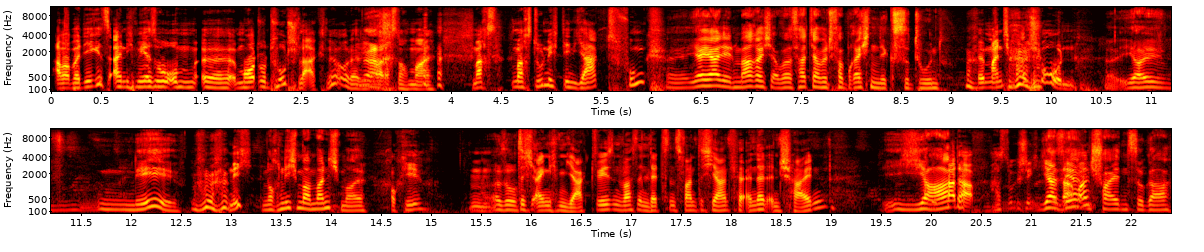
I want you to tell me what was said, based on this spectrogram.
Aber bei dir geht es eigentlich mehr so um äh, Mord und Totschlag, ne? oder wie war Ja. das nochmal? machst, machst du nicht den Jagdfunk? Äh, ja, ja, den mache ich, aber das hat ja mit Verbrechen nichts zu tun. Äh, manchmal schon. Ja, nee, Nicht? noch nicht mal manchmal. Okay. Also, Hat sich eigentlich im Jagdwesen was in den letzten 20 Jahren verändert? Entscheidend? ja, Tada, hast du Geschichten ja, von sehr damals? entscheidend sogar.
